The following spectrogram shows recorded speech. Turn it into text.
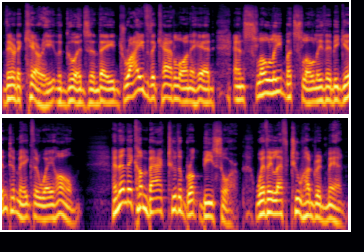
there to carry the goods, and they drive the cattle on ahead, and slowly but slowly they begin to make their way home. And then they come back to the brook Besor, where they left 200 men.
